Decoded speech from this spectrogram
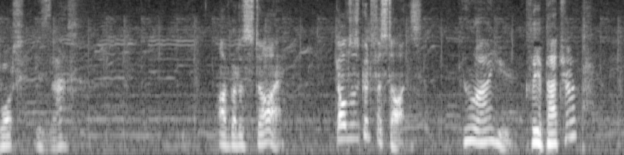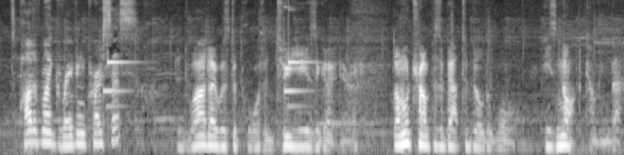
what is that? I've got a sty. Gold is good for styes. Who are you? Cleopatra? It's part of my grieving process. Eduardo was deported two years ago, Eric. Donald Trump is about to build a wall. He's not coming back.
